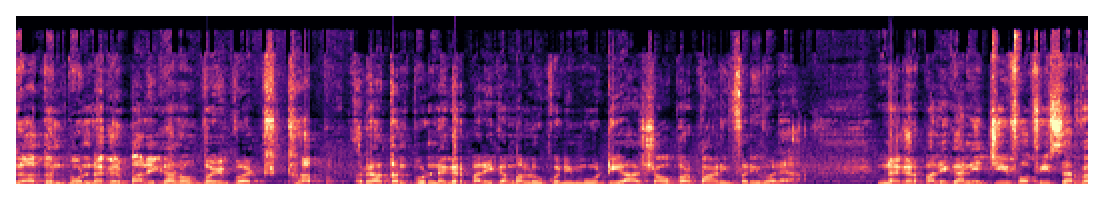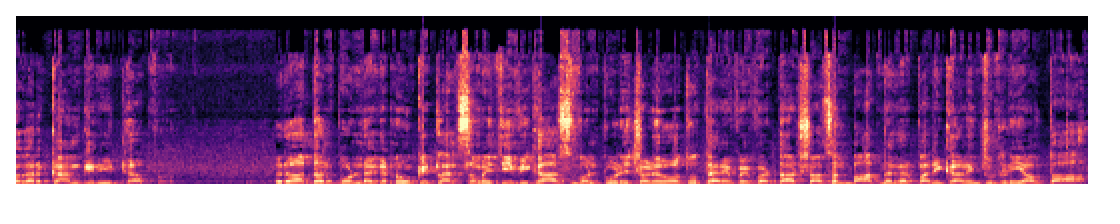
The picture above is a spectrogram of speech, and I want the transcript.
રાધનપુર નગરપાલિકાનો વહીવટ ઠપ. રાધનપુર નગરપાલિકામાં લોકોની મોટી આશાઓ પર પાણી ફરી વળ્યા. નગરપાલિકાની ચીફ ઓફિસર વગર કામગીરી ઠપ. રાધનપુર નગરનો કેટલાક સમયથી વિકાસ વંટોળે ચડ્યો હતો, ત્યારે વહીવટદાર શાસન બાદ નગરપાલિકાની ચૂંટણી આવતા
